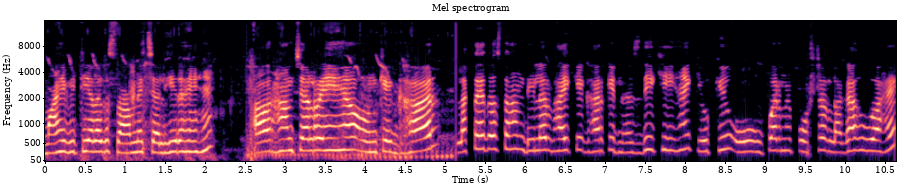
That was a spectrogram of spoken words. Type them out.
माही बिटिया लोग सामने चल ही रहे हैं। और हम चल रहे हैं उनके घर। लगता है दोस्तों हम डीलर भाई के घर के नज़दीक ही हैं क्योंकि वो ऊपर में पोस्टर लगा हुआ है।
